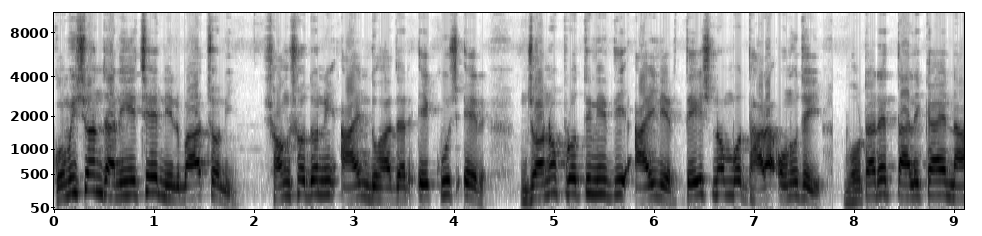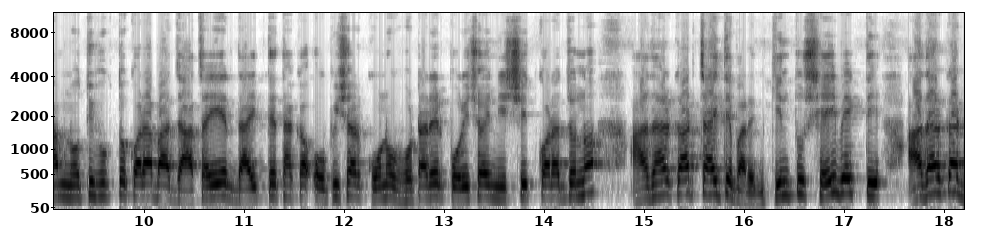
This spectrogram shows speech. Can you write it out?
কমিশন জানিয়েছে নির্বাচনী সংশোধনী আইন দু এর জনপ্রতিনিধি আইনের তেইশ নম্বর ধারা অনুযায়ী ভোটারের তালিকায় নাম নথিভুক্ত করা বা যাচাইয়ের দায়িত্বে থাকা অফিসার কোনো ভোটারের পরিচয় নিশ্চিত করার জন্য আধার কার্ড চাইতে পারেন। কিন্তু সেই ব্যক্তি আধার কার্ড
